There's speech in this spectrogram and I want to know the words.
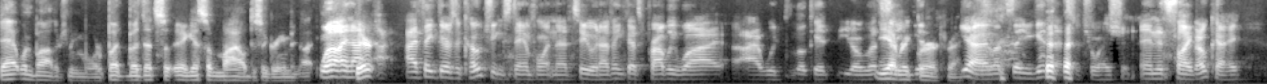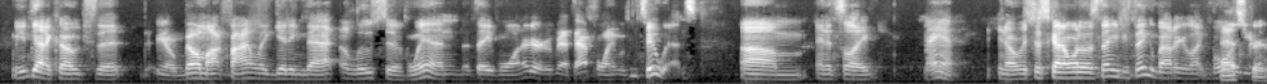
That one bothers me more, but but that's I guess a mild disagreement. Well, and I, I think there's a coaching standpoint in that too, and I think that's probably why I would look at you know let's yeah say Rick get, right? Yeah, let's say you get that situation, and it's like okay, we've got a coach that you know Belmont finally getting that elusive win that they've wanted, or at that point it would be two wins. Um, and it's like, man, you know, it's just kind of one of those things you think about it. You're like, boy, that's you true.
